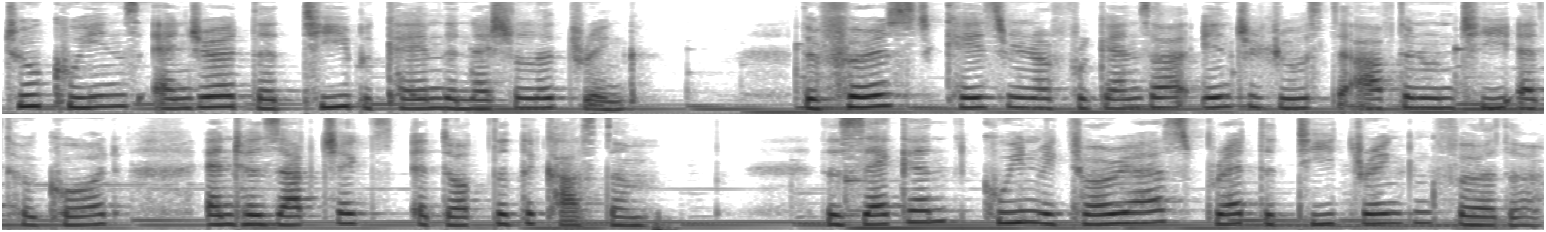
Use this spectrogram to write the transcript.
Two queens ensured that tea became the national drink. The first, Catherine of Braganza, introduced the afternoon tea at her court, and her subjects adopted the custom. The second, Queen Victoria, spread the tea drinking further.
